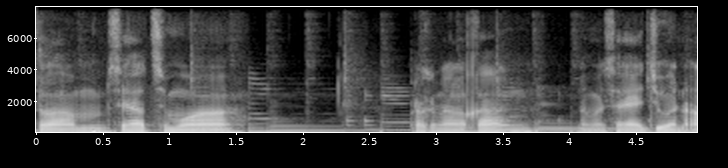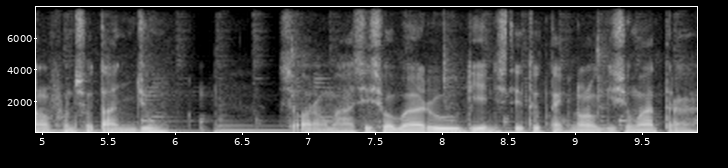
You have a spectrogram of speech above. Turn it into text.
Salam sehat semua. Perkenalkan, nama saya Juan Alfonso Tanjung, seorang mahasiswa baru di Institut Teknologi Sumatera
